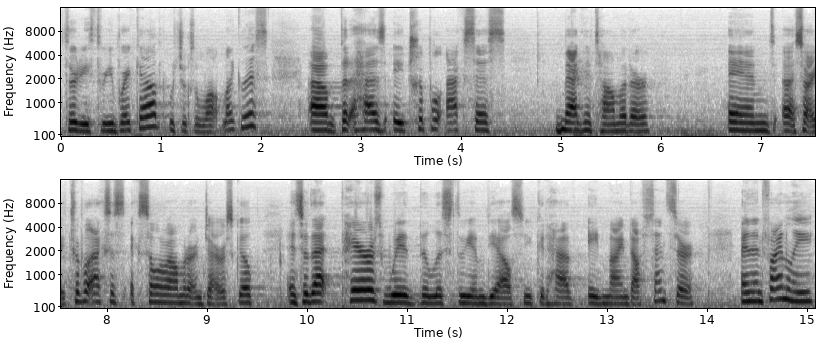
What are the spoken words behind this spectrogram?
33 breakout, which looks a lot like this, um, that has a triple axis magnetometer and, uh, sorry, triple axis accelerometer and gyroscope. And so that pairs with the LIS 3 MDL, so you could have a 9 DOF sensor. And then finally,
